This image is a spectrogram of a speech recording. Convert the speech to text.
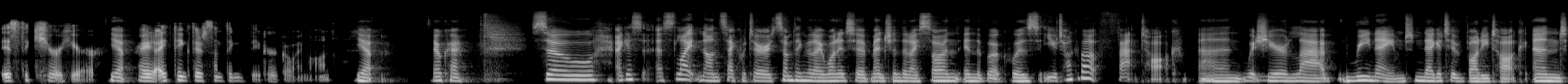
is the cure here, Yeah. right? I think there's something bigger going on. Yeah. Okay. So, I guess a slight non sequitur, something that I wanted to mention that I saw in, in the book was you talk about fat talk, and which mm. your lab renamed negative body talk. And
